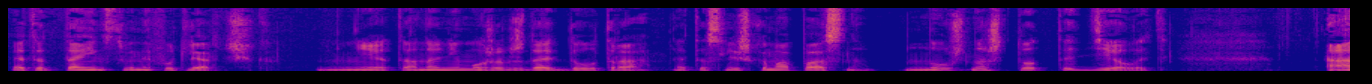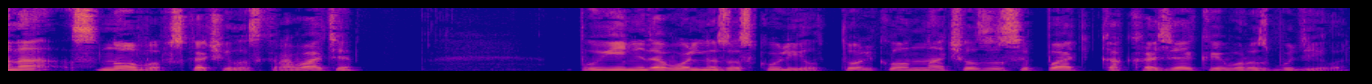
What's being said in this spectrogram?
этот таинственный футлярчик. Нет, она не может ждать до утра. Это слишком опасно. Нужно что-то делать. Она снова вскочила с кровати. Пуи недовольно заскулил. Только он начал засыпать, как хозяйка его разбудила.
